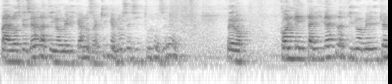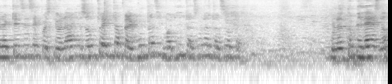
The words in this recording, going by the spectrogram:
para los que sean latinoamericanos aquí, que no sé si tú lo seas, pero con mentalidad latinoamericana, ¿qué es ese cuestionario? Son 30 preguntas igualitas, una tras otra. Una estupidez, ¿no?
